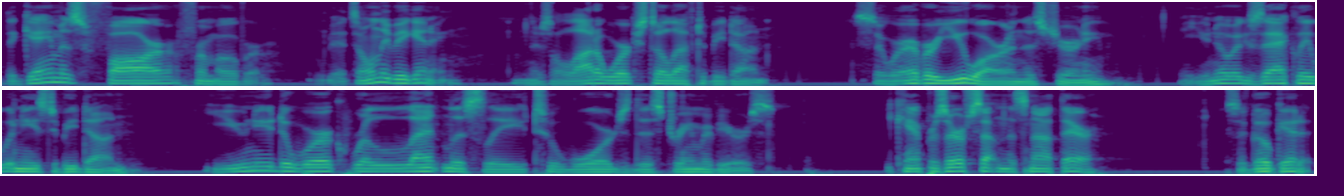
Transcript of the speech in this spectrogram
the game is far from over. It's only beginning. There's a lot of work still left to be done. So, wherever you are in this journey, you know exactly what needs to be done. You need to work relentlessly towards this dream of yours. You can't preserve something that's not there. So go get it.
